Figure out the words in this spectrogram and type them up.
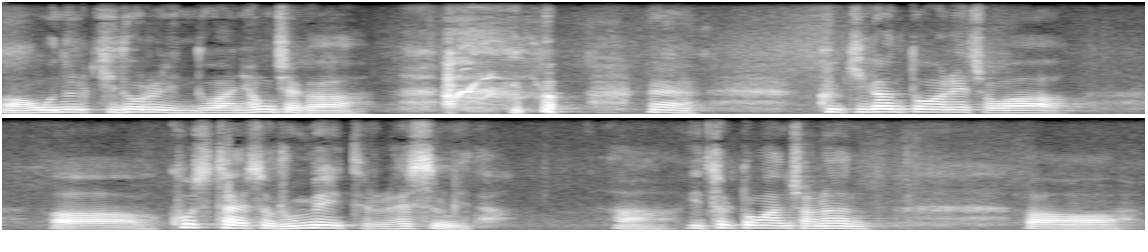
어, 오늘 기도를 인도한 형제가 네, 그 기간 동안에 저와 어, 코스타에서 룸메이트를 했습니다. 아, 이틀 동안 저는 어,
